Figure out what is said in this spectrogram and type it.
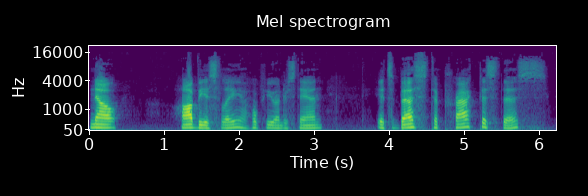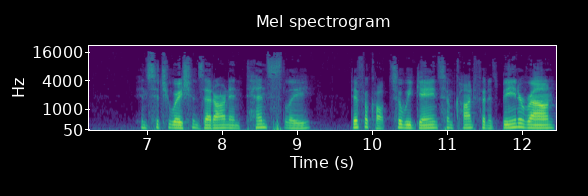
Now, obviously, I hope you understand, it's best to practice this in situations that aren't intensely difficult. So we gain some confidence being around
